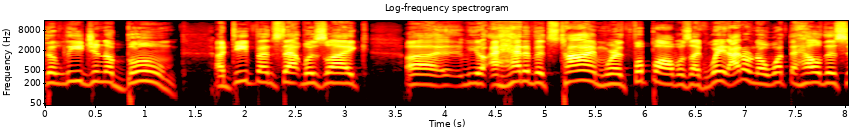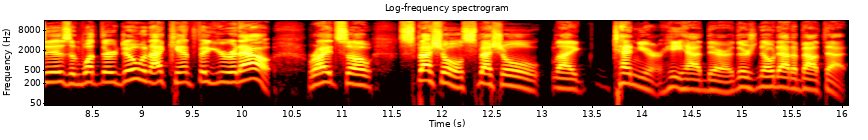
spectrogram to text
The Legion of Boom, a defense that was like, uh, you know, ahead of its time, where football was like, wait, I don't know what the hell this is and what they're doing. I can't figure it out. Right. So special, special, like tenure he had there. There's no doubt about that.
